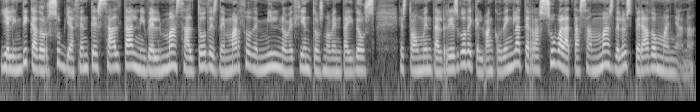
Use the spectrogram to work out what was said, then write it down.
y el indicador subyacente salta al nivel más alto desde marzo de 1992. Esto aumenta el riesgo de que el Banco de Inglaterra suba la tasa más de lo esperado mañana.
